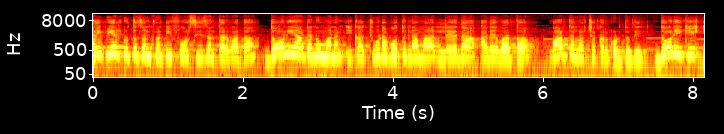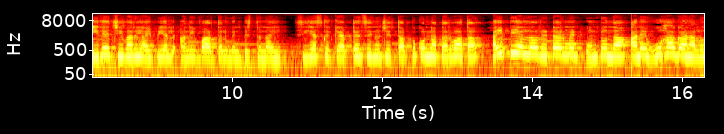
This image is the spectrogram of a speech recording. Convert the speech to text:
IPL two thousand twenty four season తర్వాత ధోని ఆటను మనం ఇక చూడబోతున్నామా లేదా అనే వార్త వార్తల్లో చక్కర కొడుతుంది. ధోనికి ఇదే చివరి ఐపీఎల్ అని వార్తలు వినిపిస్తున్నాయి. సిఎస్కే కెప్టెన్సీ నుంచి తప్పుకున్న తర్వాత ఐపీఎల్లో రిటైర్మెంట్ ఉంటుందా అనే ఊహాగానాలు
